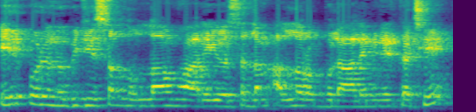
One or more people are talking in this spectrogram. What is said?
এরপরে নবীজি সাল্লাল্লাহু আলাইহি ওয়াসাল্লাম আল্লাহ রাব্বুল আলামিনের কাছে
